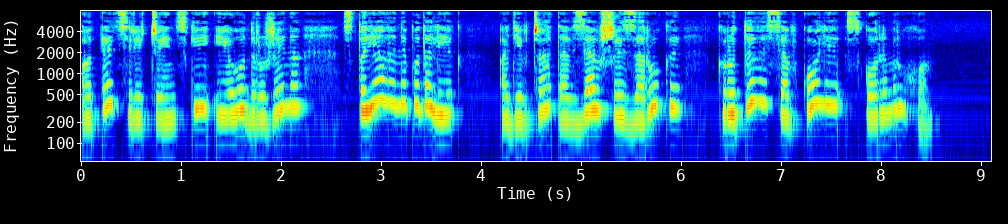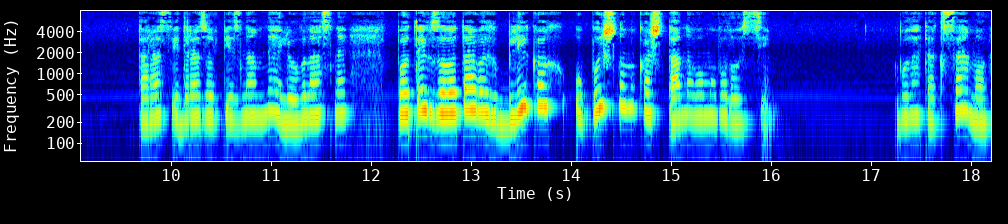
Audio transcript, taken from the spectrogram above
Отець Річинський і його дружина стояли неподалік, а дівчата, взявшись за руки, крутилися в колі скорим рухом. Тарас відразу впізнав Нелю, власне, по тих золотавих бліках у пишному каштановому волоссі. Була так само,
